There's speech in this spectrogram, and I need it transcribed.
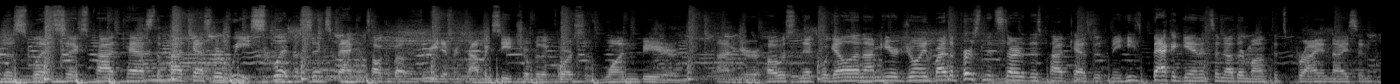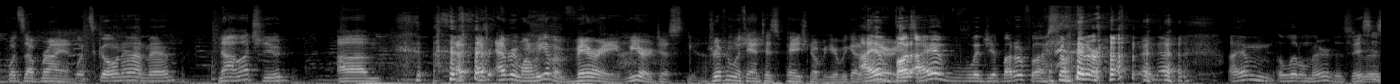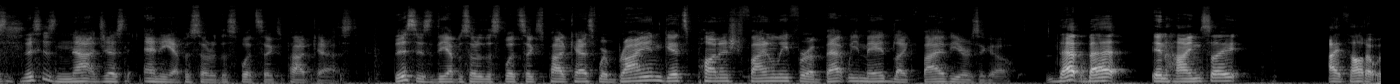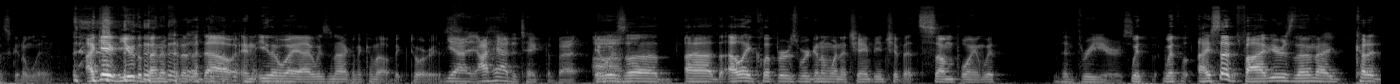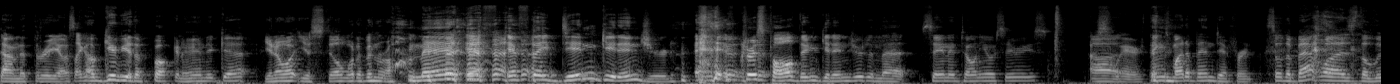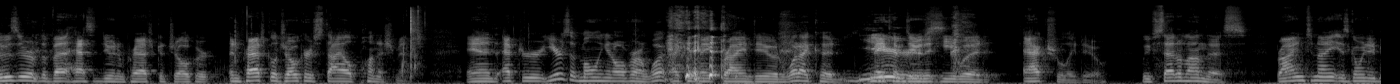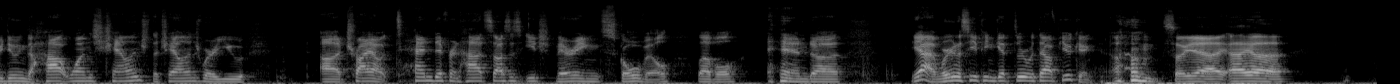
to the Split Six podcast, the podcast where we split a six pack and talk about three different topics each over the course of one beer. I'm your host, Nick Wagella, and I'm here joined by the person that started this podcast with me. He's back again. It's another month. It's Brian Nyson. What's up, Brian? What's going on, man? Not much, dude. Um, everyone, we have a very, we are just dripping with anticipation over here. We got. a I have but I have legit butterflies flying around right now. I am a little nervous. This for is this is not just any episode of the Split Six podcast. This is the episode of the Split Six podcast where Brian gets punished finally for a bet we made like five years ago. that bet. In hindsight, I thought I was gonna win. I gave you the benefit of the doubt, and either way, I was not gonna come out victorious. Yeah, I had to take the bet. It was uh, uh the LA Clippers were gonna win a championship at some point with within three years. with with I said five years, then I cut it down to three. I was like, I'll give you the fucking handicap. you know what? You still would have been wrong, Man, if if they didn't get injured, if Chris Paul didn't get injured in that San Antonio series, I Uh, swear things might have been different. So the bet was the loser of the bet has to do an impractical Joker, impractical Joker style punishment. And after years of mulling it over on what I could make Brian do and what I could make him do that he would actually do, we've settled on this. Brian tonight is going to be doing the Hot Ones challenge, the challenge where you uh, try out ten different hot sauces, each varying Scoville level, and uh, yeah, we're gonna see if he can get through without puking. Um, So yeah, I, I uh,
